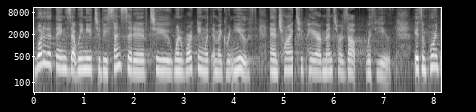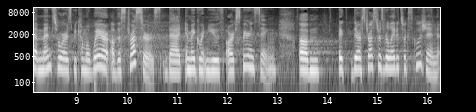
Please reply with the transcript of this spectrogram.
what are the things that we need to be sensitive to when working with immigrant youth and trying to pair mentors up with youth. It's important that mentors become aware of the stressors that immigrant youth are experiencing. Um, it, there are stressors related to exclusion.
